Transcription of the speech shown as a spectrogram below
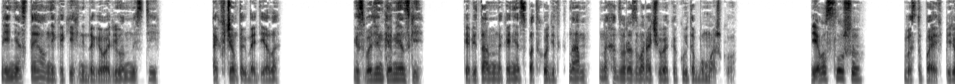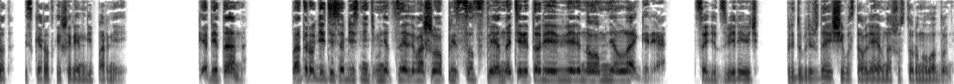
и не оставил никаких недоговоренностей. Так в чем тогда дело? «Господин Каменский!» Капитан, наконец, подходит к нам, на ходу разворачивая какую-то бумажку. «Я вас слушаю», выступая вперед из короткой шеренги парней. «Капитан, потрудитесь объяснить мне цель вашего присутствия на территории веренного мне лагеря», цедит Зверевич, предупреждающий, выставляя в нашу сторону ладонь.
